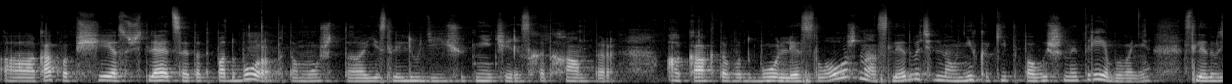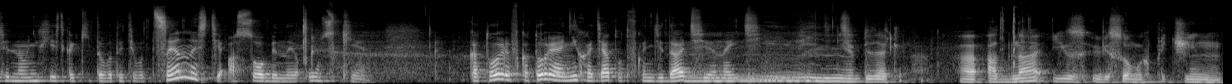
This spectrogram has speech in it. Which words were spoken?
а, как вообще осуществляется этот подбор, потому что если люди ищут не через Headhunter, а как-то вот более сложно, следовательно, у них какие-то повышенные требования, следовательно, у них есть какие-то вот эти вот ценности особенные, узкие, которые, в которые они хотят вот в кандидате найти и видеть. Не обязательно. А, Одна из весомых причин,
